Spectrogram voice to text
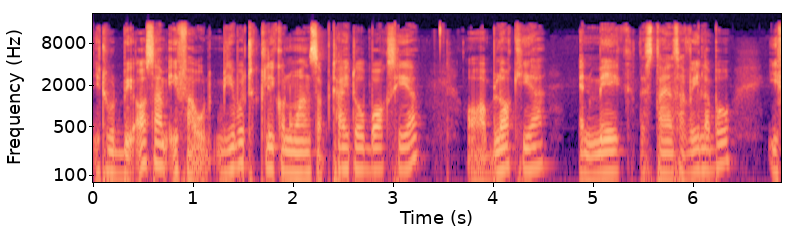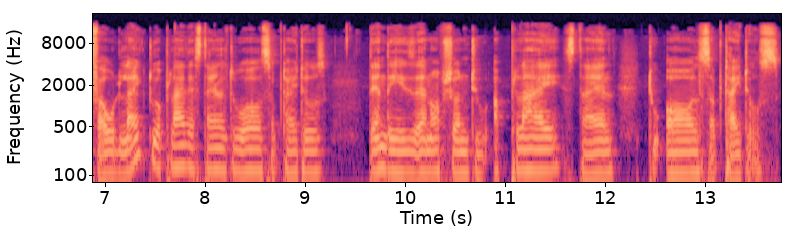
It would be awesome if I would be able to click on one subtitle box here or a block here and make the styles available. If I would like to apply the style to all subtitles then there is an option to apply style to all subtitles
